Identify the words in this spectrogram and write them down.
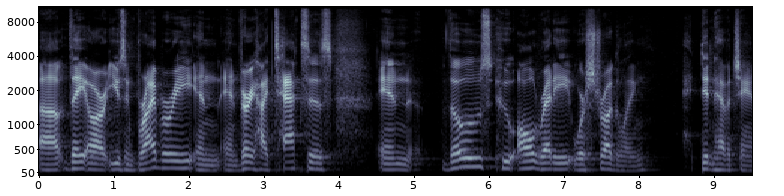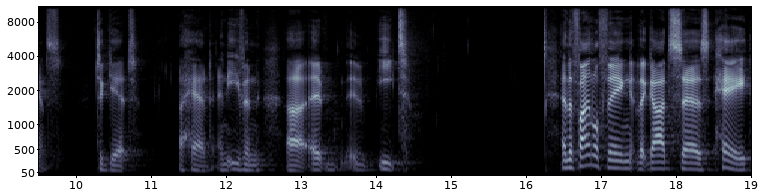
uh, they are using bribery and, and very high taxes. And those who already were struggling didn't have a chance to get ahead and even uh, eat. And the final thing that God says, hey,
